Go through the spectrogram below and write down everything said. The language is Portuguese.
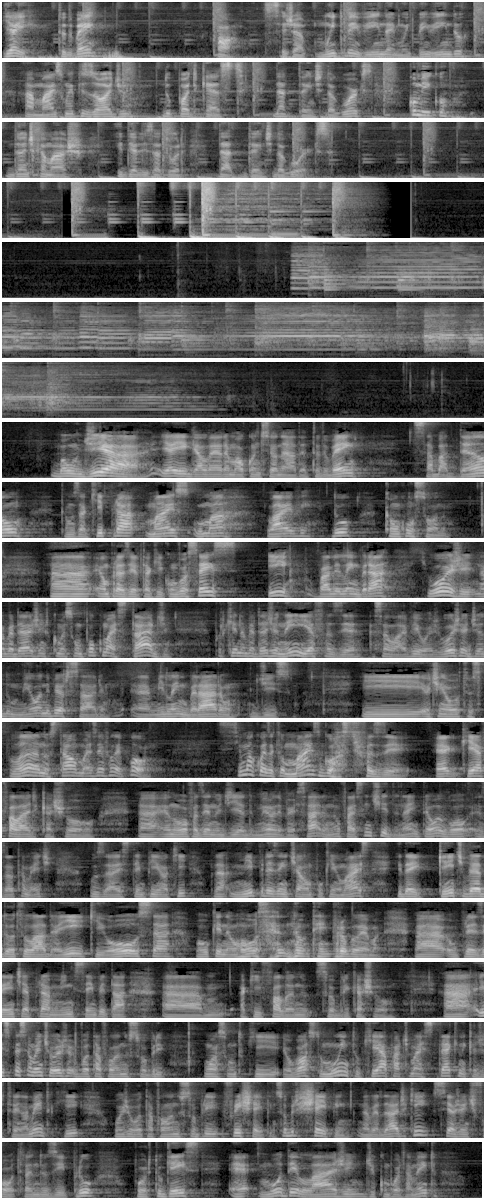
E aí, tudo bem? Ó, seja muito bem-vinda e muito bem-vindo a mais um episódio do podcast da Dante Dog Works, comigo, Dante Camacho, idealizador da Dante Dog Works. Dia! E aí, galera mal condicionada, tudo bem? Sabadão, estamos aqui para mais uma live do Cão com Sono. Uh, é um prazer estar aqui com vocês e vale lembrar que hoje, na verdade, a gente começou um pouco mais tarde, porque na verdade eu nem ia fazer essa live hoje. Hoje é dia do meu aniversário, é, me lembraram disso. E eu tinha outros planos tal, mas eu falei, pô, se uma coisa que eu mais gosto de fazer é que é falar de cachorro uh, eu não vou fazer no dia do meu aniversário, não faz sentido, né? Então eu vou exatamente usar esse tempinho aqui para me presentear um pouquinho mais. E daí, quem tiver do outro lado aí, que ouça ou que não ouça, não tem problema. Uh, o presente é para mim sempre estar tá, uh, aqui falando sobre cachorro. Especialmente hoje eu vou estar tá falando sobre um assunto que eu gosto muito, que é a parte mais técnica de treinamento, que hoje eu vou estar tá falando sobre free shaping, sobre shaping, na verdade, que se a gente for traduzir para o português, é modelagem de comportamento,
